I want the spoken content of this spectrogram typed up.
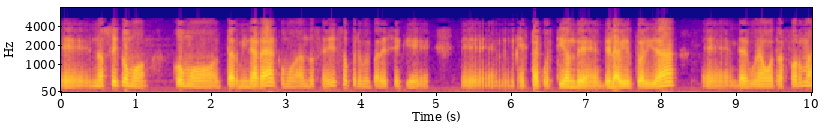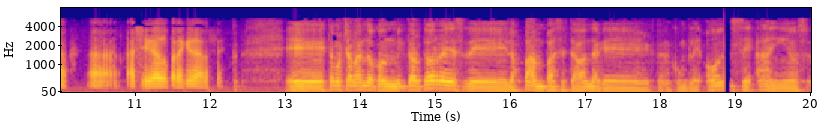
Eh, no sé cómo, cómo terminará acomodándose eso, pero me parece que eh, esta cuestión de, de la virtualidad, eh, de alguna u otra forma, ha, ha llegado para quedarse. Eh, estamos charlando con Víctor Torres de Los Pampas, esta banda que cumple 11 años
